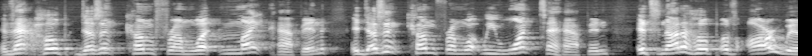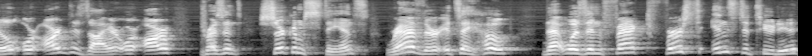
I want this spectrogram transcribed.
And that hope doesn't come from what might happen, it doesn't come from what we want to happen. It's not a hope of our will or our desire or our present circumstance. Rather, it's a hope that was in fact first instituted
